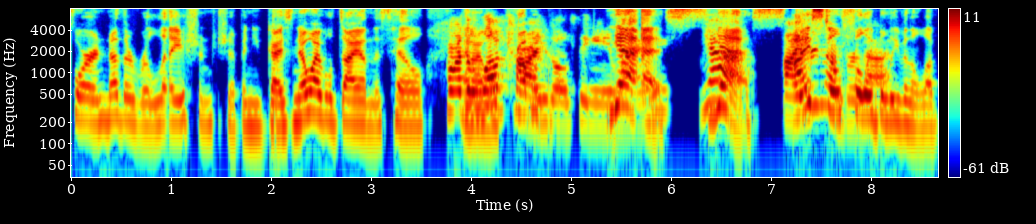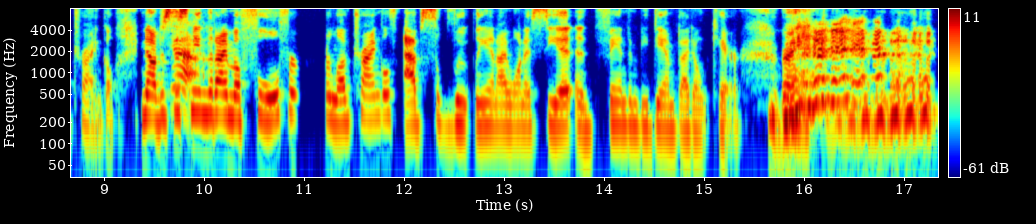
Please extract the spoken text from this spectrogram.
for another relationship. And you guys know I will die on this hill. For the I will love probably- triangle thingy, right? Yes. Yeah, yes. I I, still fully that. believe in the love triangle. Now, does this mean that I'm a fool for, for love triangles? Absolutely. And I want to see it and fandom be damned, I don't care. Right.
